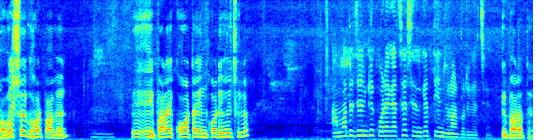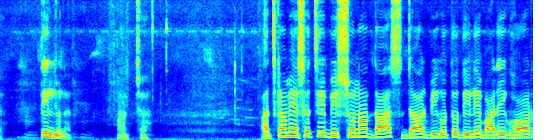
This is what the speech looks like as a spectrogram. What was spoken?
অবশ্যই ঘর পাবেন। এই পাড়ায় কটা ইনকোয়ারি হয়েছিল? আমাদের যেদিনকে করে গেছে সেদিনকে তিনজনার করে গেছে। এই পাড়াতে হ্যাঁ। তিনজনের? আচ্ছা। আজকে আমি এসেছি বিশ্বনাথ দাস যার বিগত দিনে বাড়ি ঘর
